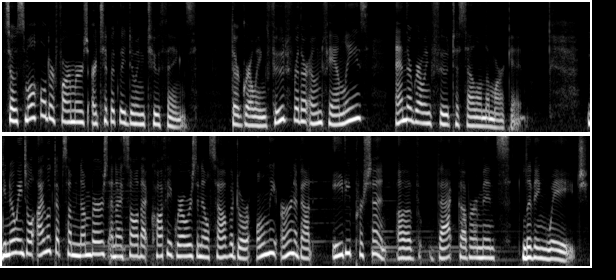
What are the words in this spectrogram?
So, smallholder farmers are typically doing two things they're growing food for their own families, and they're growing food to sell on the market. You know, Angel, I looked up some numbers and I saw that coffee growers in El Salvador only earn about 80% of that government's living wage.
